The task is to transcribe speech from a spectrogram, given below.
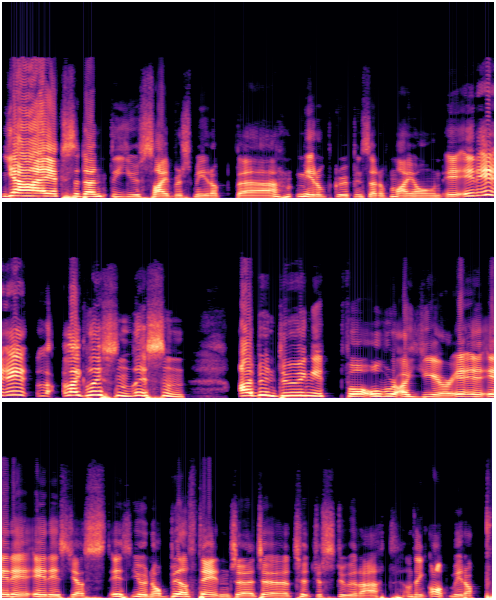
Yeah, I accidentally used Cyber's meetup uh, meetup group instead of my own. It, it, it, it, like, listen, listen. I've been doing it for over a year. It, it, it, it is just, it's you know, built in to, to, to just do that. I'm thinking, oh, meetup.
